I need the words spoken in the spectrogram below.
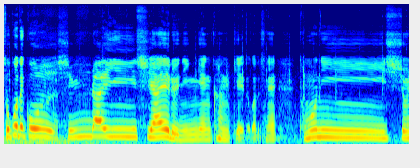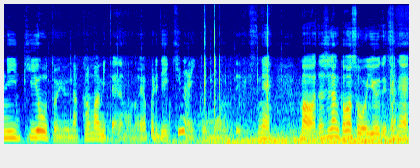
そこでこう信頼し合える人間関係とかですね共に一緒に生きようという仲間みたいなものはやっぱりできないと思うのでですね。まあ私なんかはそういうですね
